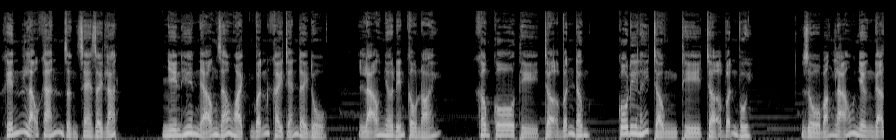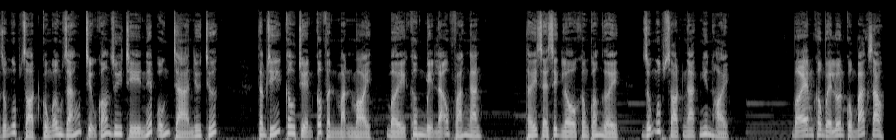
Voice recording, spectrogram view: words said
khiến lão khán dừng xe dây lát. Nhìn hiên nhà ông giáo hoạch vẫn khay chén đầy đủ. Lão nhớ đến câu nói, không cô thì chợ vẫn đông, cô đi lấy chồng thì chợ vẫn vui. Dù bắn lão nhưng gã Dũng úp sọt cùng ông giáo chịu khó duy trì nếp uống trà như trước. Thậm chí câu chuyện có phần mặn mòi bởi không bị lão phá ngang. Thấy xe xích lô không có người, Dũng úp sọt ngạc nhiên hỏi. Vợ em không về luôn cùng bác sao?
